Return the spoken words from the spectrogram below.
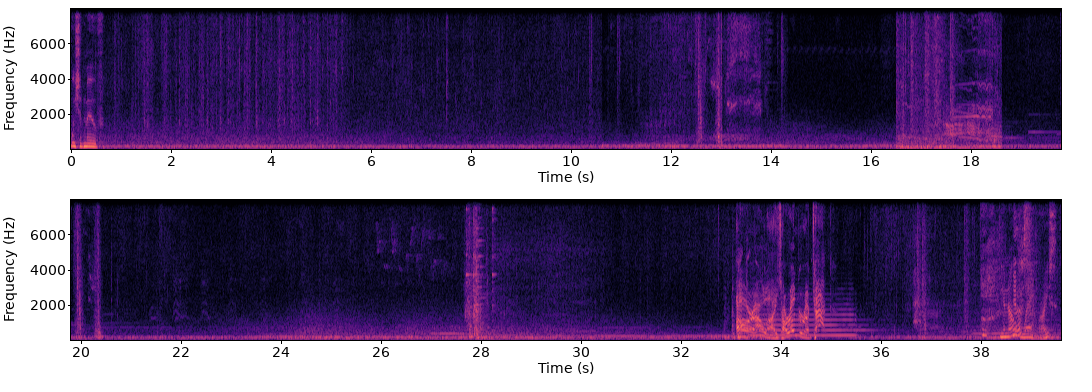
We should move. Our are under attack. You know Yes. the way, right?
